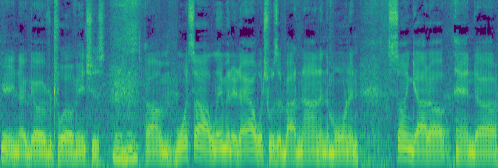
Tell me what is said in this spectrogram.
you know, go over 12 inches. Um, once I limited out, which was about nine in the morning, sun got up and. Uh,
